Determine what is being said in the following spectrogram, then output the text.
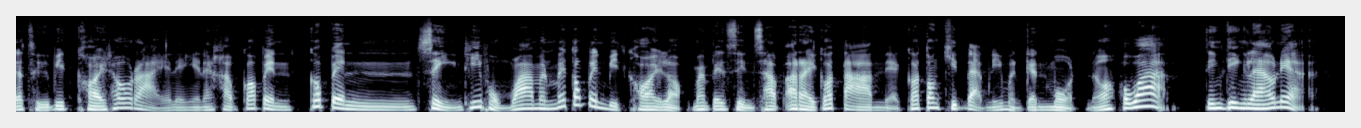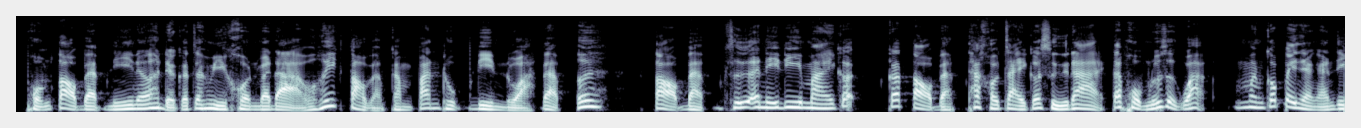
จะถือบิตคอยเท่าไหร่อะไรเงี้ยนะครับก็เป็นก็เป็นสิ่งที่ผมว่ามันไม่ต้องเป็นบิตคอยหรอกมันเป็นสินทรัพย์อะไรก็ตามเนี่ยก็ต้องคิดแบบนี้เหมือนกันหมดเนาะเพราะว่าจริง ๆ แล้วเนี่ยผมตอบแบบนี้เนาะเดี๋ยวก็จะมีคนมาด่าว่าเฮ้ยตอบแบบกำปั้นทุบดินว่ะแบบเออตอบแบบซื้ออันนี้ดีไหมก็ ก็ตอบแบบถ้าเข้าใจก็ซื้อได้ แต่ผมรู้สึกว่ามันก็เป็นอย่างนั้นจ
